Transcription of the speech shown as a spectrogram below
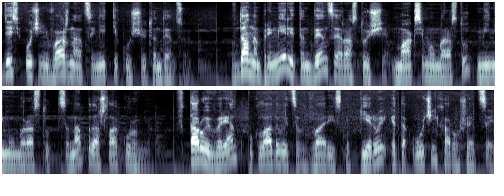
Здесь очень важно оценить текущую тенденцию. В данном примере тенденция растущая. Максимумы растут, минимумы растут. Цена подошла к уровню. Второй вариант укладывается в два риска. Первый – это очень хорошая цель.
